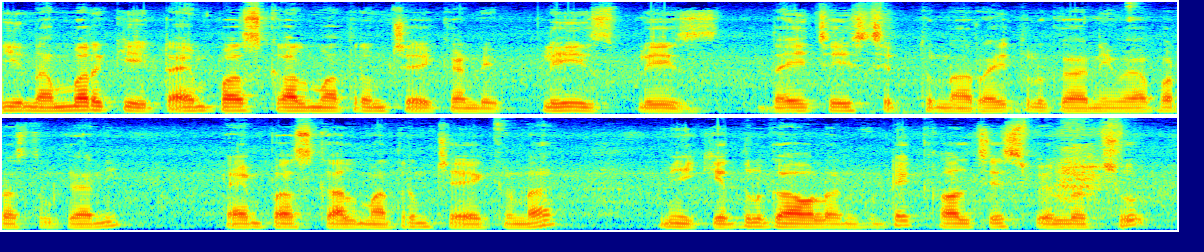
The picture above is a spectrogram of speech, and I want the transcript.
ఈ నంబర్కి టైంపాస్ కాల్ మాత్రం చేయకండి. Please please. దయచేసి చెప్తున్న రైతులు కానీ వ్యాపారస్తులు కానీ టైంపాస్ కాల్ మాత్రం చేయకుండా మీకు ఎద్దులు కావాలనుకుంటే కాల్ చేసి వెళ్ళొచ్చు.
